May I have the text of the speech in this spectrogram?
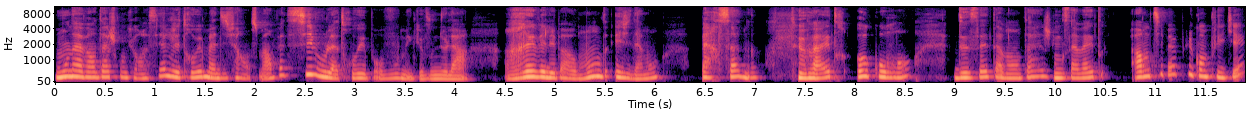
mon avantage concurrentiel, j'ai trouvé ma différence». Mais en fait, si vous la trouvez pour vous, mais que vous ne la révélez pas au monde, évidemment, personne ne va être au courant de cet avantage. Donc ça va être un petit peu plus compliqué.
